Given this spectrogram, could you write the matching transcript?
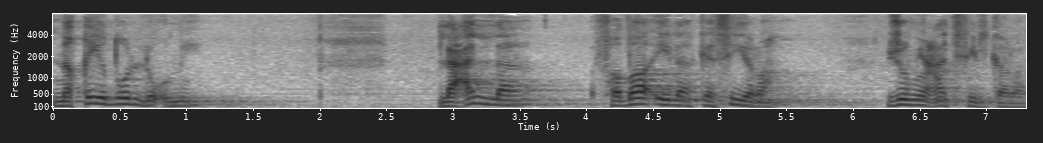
نقيض اللؤم. لعل فضائل كثيرة جمعت في الكرم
